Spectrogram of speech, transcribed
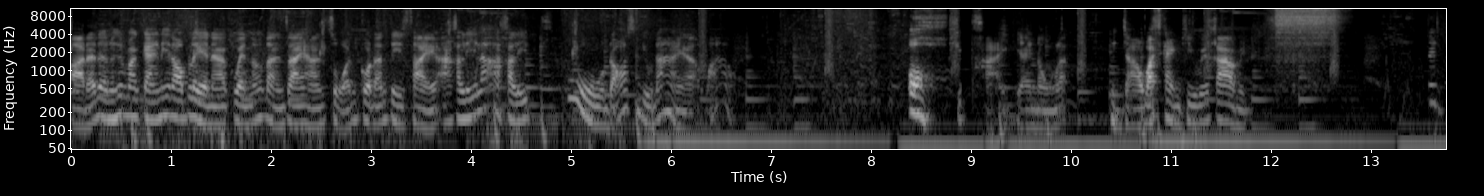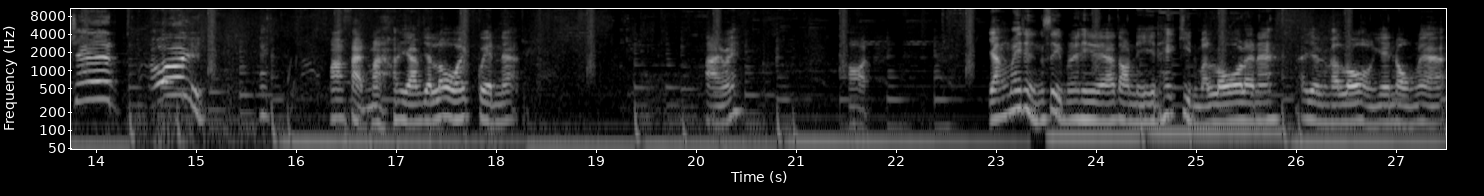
ป่าได้เดินขึ้นมาแกงที่ท็อปเลนนะเกวนต้องตัดสินใจหันสวนกดอันตีใส่อาคาริแล้วอาคาริโอ้ดอสอยู่ได้อะว้าวโอ้ชิบหายยายนงละจะเอาวัดแทงคิวไว้ข้ามอีก ไอ้เจนโอ้ย มาแฟดมาพยายามจะโล่ให้เกวนนะ ตายไหมทอด ยังไม่ถึงสิบนาทีเลยนะตอนนี้ให้กลิ่นมาโลเลยนะถ้าจะเป็นพะโลของยายนงเลยฮะ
